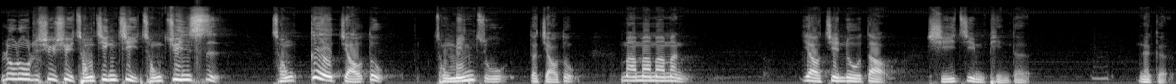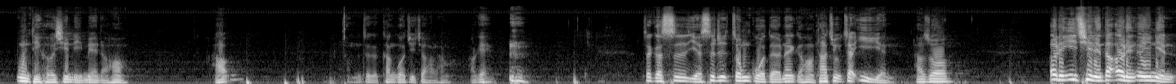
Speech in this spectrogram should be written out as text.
陆陆续续从经济、从军事、从各角度、从民族的角度，慢慢慢慢要进入到习近平的那个问题核心里面了哈。好，我们这个看过去就好了，OK。这个是也是中国的那个哈，他就在预言，他说，二零一七年到二零二一年，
